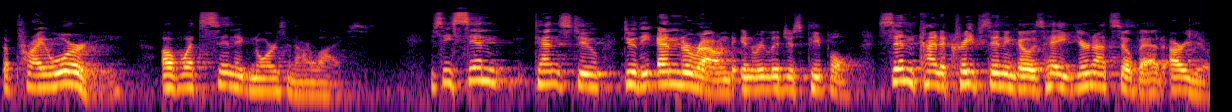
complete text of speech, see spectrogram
the priority of what sin ignores in our lives. You see, sin tends to do the end around in religious people. Sin kind of creeps in and goes, hey, you're not so bad, are you?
